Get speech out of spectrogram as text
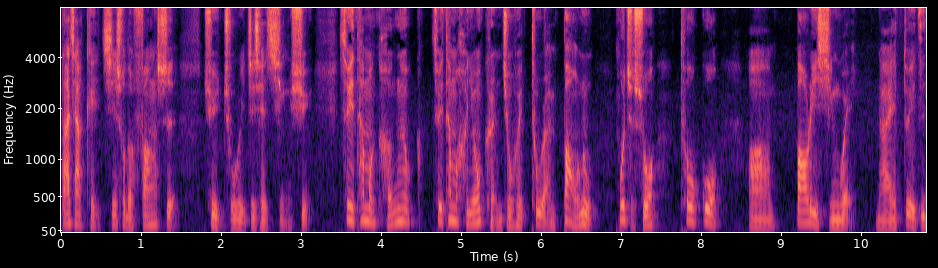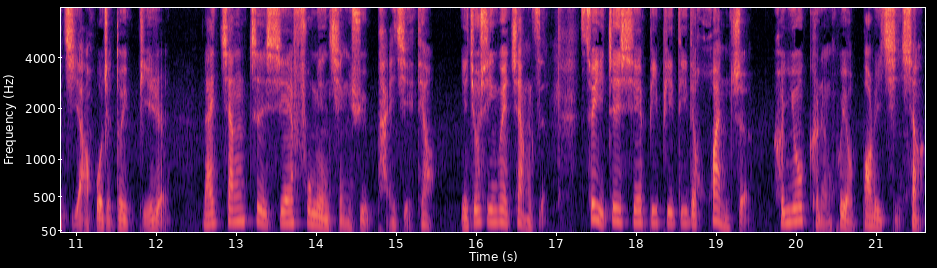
大家可以接受的方式去处理这些情绪，所以他们很有，所以他们很有可能就会突然暴怒，或者说透过啊、暴力行为来对自己啊或者对别人，来将这些负面情绪排解掉。也就是因为这样子，所以这些 BPD 的患者很有可能会有暴力倾向，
